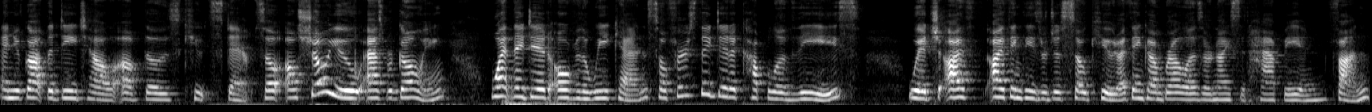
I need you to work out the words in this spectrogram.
and you've got the detail of those cute stamps. So I'll show you as we're going what they did over the weekend. So first they did a couple of these which I, th I think these are just so cute. I think umbrellas are nice and happy and fun.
